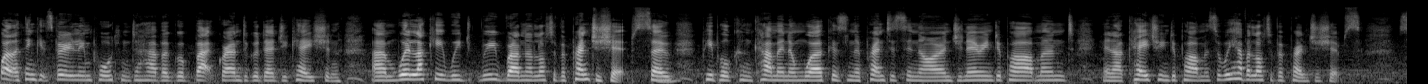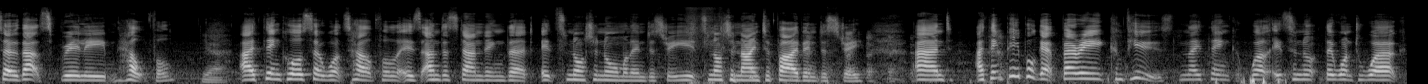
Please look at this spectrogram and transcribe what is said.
Well, I think it's very important to have a good background, a good education. Um, we're lucky we, we run a lot of apprenticeships, so people can come in and work as an apprentice in our engineering department, in our catering department. So we have a lot of apprenticeships. So that's really helpful. Yeah. I think also what's helpful is understanding that it's not a normal industry, it's not a nine to five industry. And I think people get very confused and they think, well, it's a, no- they want to work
